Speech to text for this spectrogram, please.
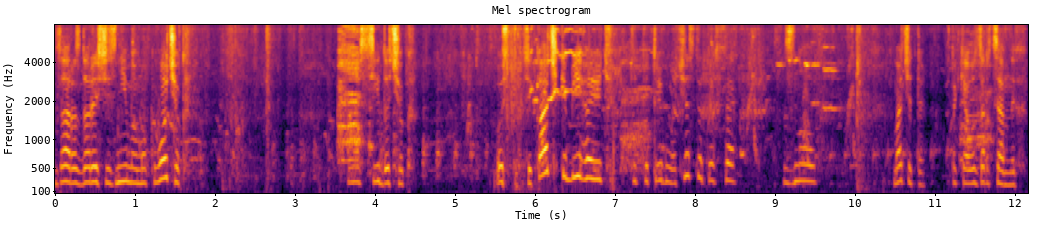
Зараз, до речі, знімемо квочок на сідочок. Ось тут ці качки бігають, тут потрібно чистити все знов. Бачите, таке озерце в них.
